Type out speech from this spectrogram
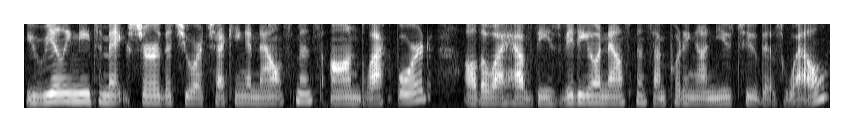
You really need to make sure that you are checking announcements on Blackboard, although I have these video announcements I'm putting on YouTube as well.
